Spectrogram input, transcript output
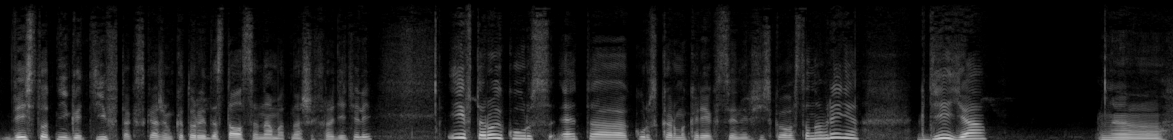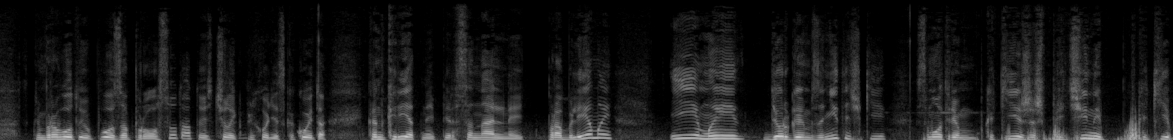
весь тот негатив, так скажем, который достался нам от наших родителей. И второй курс – это курс кармокоррекции энергетического восстановления, где я э, работаю по запросу, да, то есть человек приходит с какой-то конкретной персональной проблемой, и мы дергаем за ниточки, смотрим, какие же причины, какие,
